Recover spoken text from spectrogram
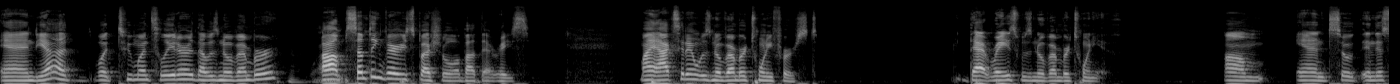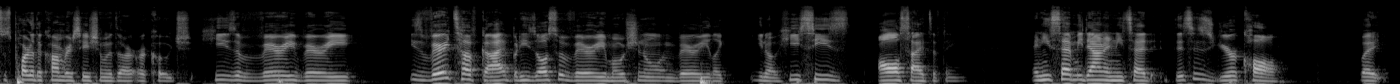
and yeah, what two months later? That was November. Um, something very special about that race. My accident was November twenty first. That race was November twentieth. Um, and so, and this was part of the conversation with our, our coach. He's a very, very he's a very tough guy, but he's also very emotional and very like you know he sees all sides of things. And he sat me down and he said, "This is your call, but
